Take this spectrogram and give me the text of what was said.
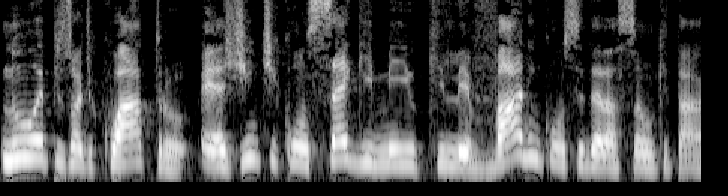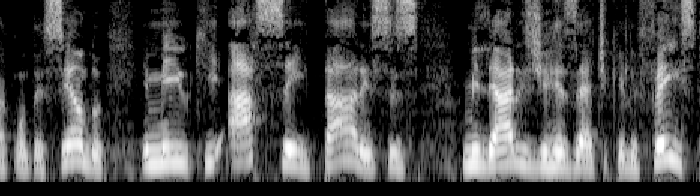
No episódio 4, a gente consegue meio que levar em consideração o que tá acontecendo e meio que aceitar esses milhares de reset que ele fez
